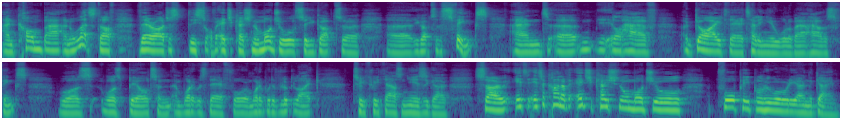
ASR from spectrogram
and combat and all that stuff, there are just these sort of educational modules. So you go up to uh, you go up to the Sphinx and uh, it'll have a guide there telling you all about how the Sphinx was was built and, and what it was there for and what it would have looked like two three thousand years ago. So it's it's a kind of educational module for people who already own the game.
